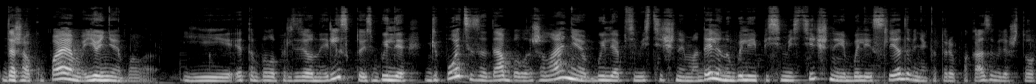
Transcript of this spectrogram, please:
даже окупаем, ее не было. И это был определенный риск, то есть были гипотезы, да, было желание, были оптимистичные модели, но были и пессимистичные, и были исследования, которые показывали, что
